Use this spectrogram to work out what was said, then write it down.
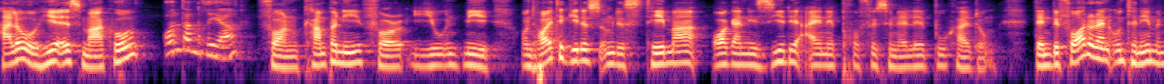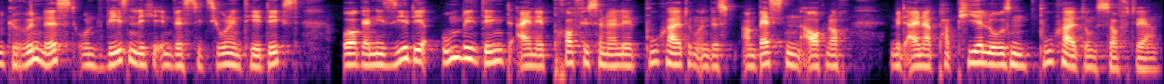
Hallo, hier ist Marco und Andrea von Company for You and Me. Und heute geht es um das Thema Organisier dir eine professionelle Buchhaltung. Denn bevor du dein Unternehmen gründest und wesentliche Investitionen tätigst, organisier dir unbedingt eine professionelle Buchhaltung und das am besten auch noch mit einer papierlosen Buchhaltungssoftware.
